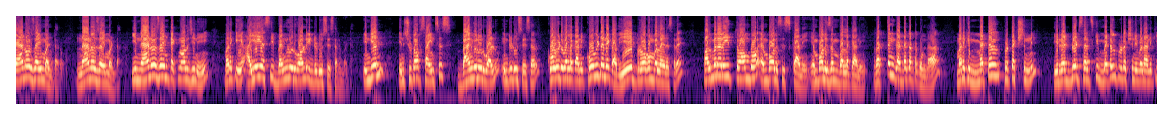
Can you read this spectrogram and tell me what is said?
నానోజైమ్ అంటారు. నానోజైమ్ అంట. ఈ నానోజైమ్ టెక్నాలజీని మనకి ఐఐఎస్సి బెంగళూరు వాళ్ళు ఇంట్రడ్యూస్ చేశారనమాట Indian Institute of Sciences Bengaluru వాళ్ళు ఇంట్రడ్యూస్ చేశారు. కోవిడ్ వల్ల కానీ కోవిడ్ అనే కాదు ఏ రోగం వల్ల అయినా సరే పల్మనరీ థ్రాంబో ఎంబాలిసిస్ కానీ ఎంబాలిజం వల్ల కానీ రక్తం గడ్డ కట్టకుండా మనకి మెటల్ ప్రొటెక్షన్ని ఈ రెడ్ బ్లడ్ సెల్స్కి మెటల్ ప్రొటెక్షన్ ఇవ్వడానికి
